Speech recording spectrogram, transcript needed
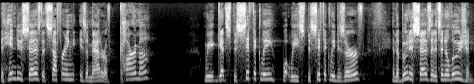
The Hindu says that suffering is a matter of karma. We get specifically what we specifically deserve. And the Buddhist says that it's an illusion.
